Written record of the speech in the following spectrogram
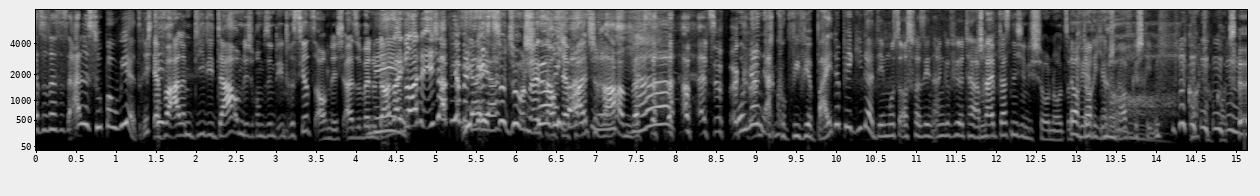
also das ist alles super weird, richtig? Ja, vor allem die, die da um dich rum sind, interessiert es auch nicht. Also wenn du da Nee. sagst, Leute, ich habe hiermit Ja, nichts zu tun, Schwör, ist auch der falsche nicht. Rahmen. Ja. Also Und dann, ach guck, wie wir beide Pegida-Demos aus Versehen angeführt haben. Schreib das nicht in die Shownotes, Doch, okay? doch, ich habe schon Oh, aufgeschrieben. Gott, oh Gott.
